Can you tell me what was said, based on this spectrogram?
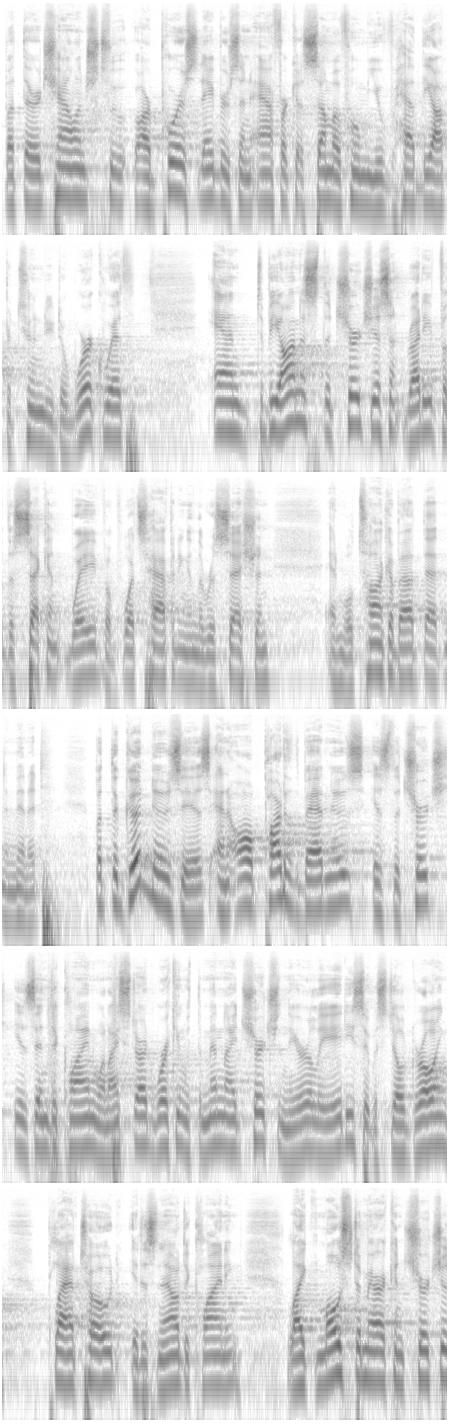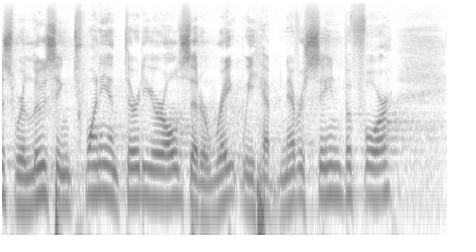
but they're a challenge to our poorest neighbors in Africa, some of whom you've had the opportunity to work with. And to be honest, the church isn't ready for the second wave of what's happening in the recession, and we'll talk about that in a minute. But the good news is, and all part of the bad news, is the church is in decline. When I started working with the Mennonite Church in the early 80s, it was still growing, plateaued, it is now declining. Like most American churches, we're losing 20 and 30 year olds at a rate we have never seen before.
